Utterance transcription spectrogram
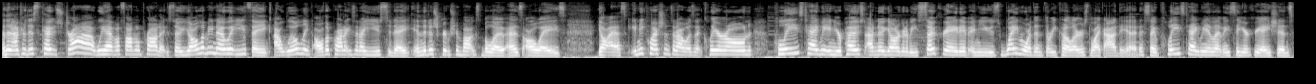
And then after this coat's dry, we have a final product. So y'all let me know what you think. I will link all the products that I used today in the description box below as always. Y'all ask any questions that I wasn't clear on. Please tag me in your post. I know y'all are going to be so creative and use way more than three colors like I did. So please tag me and let me see your creations.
